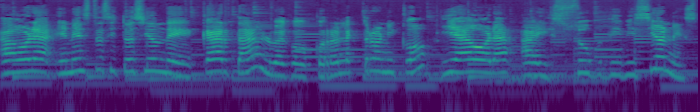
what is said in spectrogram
Ahora, en esta situación de carta, luego correo electrónico, y ahora hay subdivisiones,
